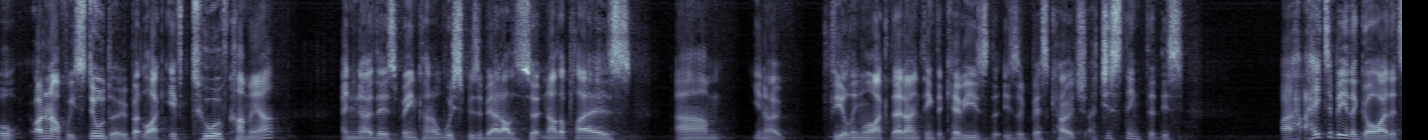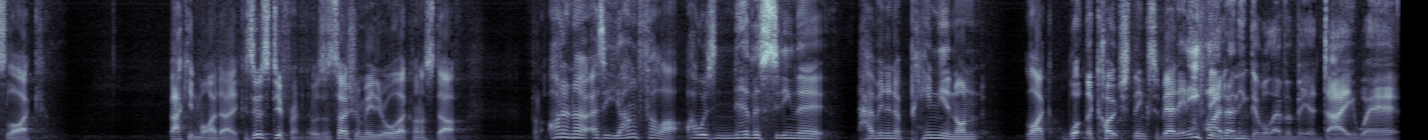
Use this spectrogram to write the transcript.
Well, I don't know if we still do, but like if two have come out, and you know, there's been kind of whispers about other certain other players, um, you know, feeling like they don't think that Kevy is the, is the best coach. I just think that this. I, I hate to be the guy that's like, back in my day, because it was different. It was on social media, all that kind of stuff. But I don't know. As a young fella, I was never sitting there having an opinion on like what the coach thinks about anything. I don't think there will ever be a day where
